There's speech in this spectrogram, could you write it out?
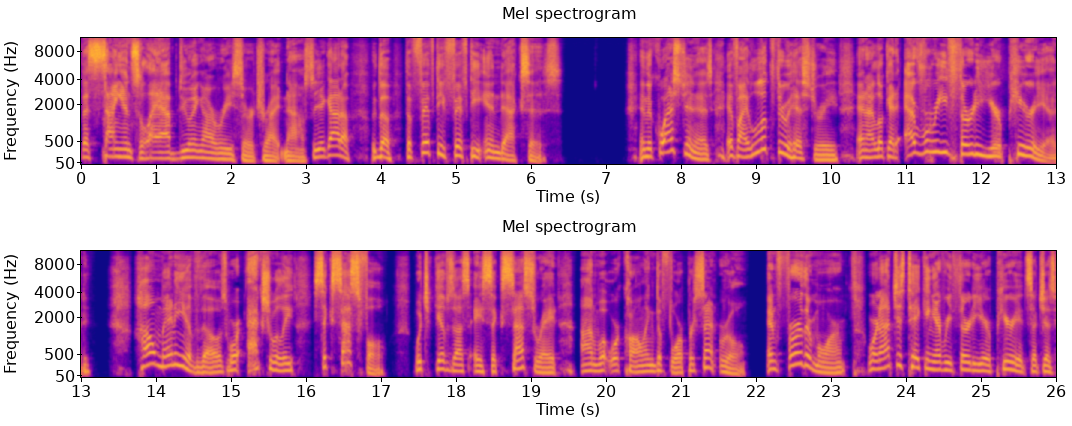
the science lab doing our research right now. So you got a the the 50-50 indexes. And the question is, if I look through history and I look at every 30-year period, how many of those were actually successful, which gives us a success rate on what we're calling the 4% rule. And furthermore, we're not just taking every 30 year period, such as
